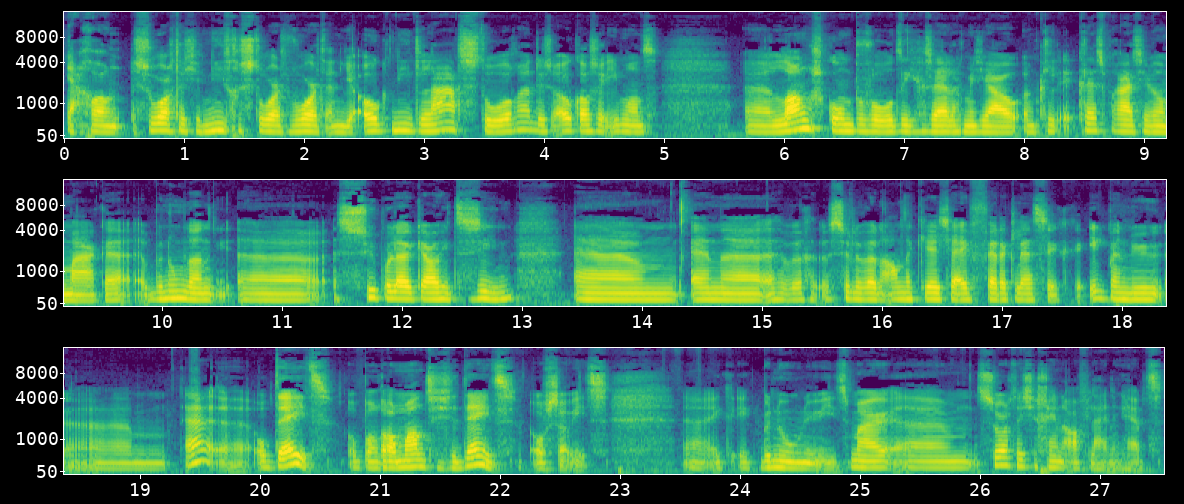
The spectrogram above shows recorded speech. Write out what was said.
ja, gewoon zorg dat je niet gestoord wordt en je ook niet laat storen. Dus ook als er iemand uh, langskomt, bijvoorbeeld, die gezellig met jou een kletspraatje wil maken, benoem dan uh, superleuk jou hier te zien. Ehm, en uh, zullen we een ander keertje even verder kletsen. Ik, ben nu um, op date, op een romantische date of zoiets. Ik, ik benoem nu iets, maar um, zorg dat je geen afleiding hebt.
